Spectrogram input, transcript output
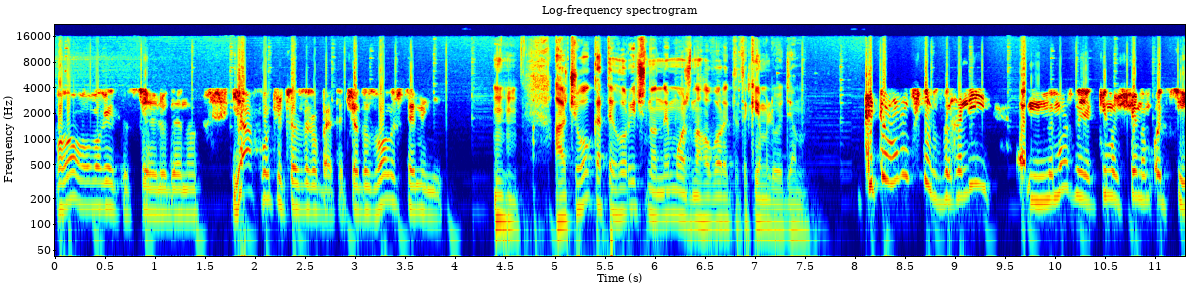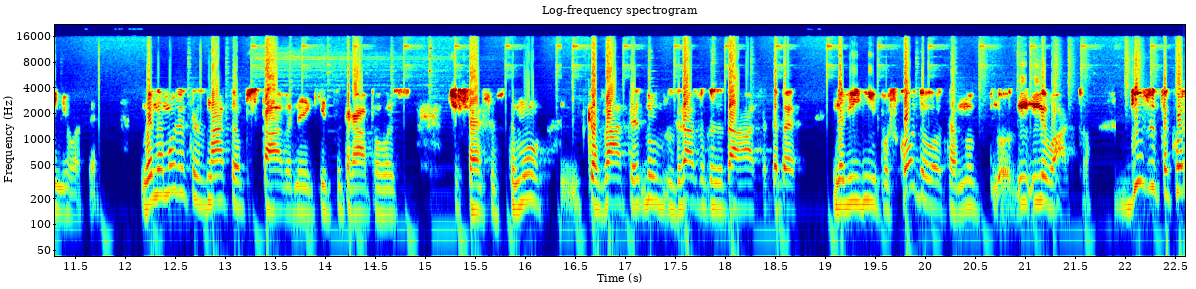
проговорити з цією людиною. Я хочу це зробити. Чи дозволиш ти мені? Угу. А чого категорично не можна говорити таким людям? Категорично взагалі е, не можна якимось чином оцінювати. Ви не можете знати обставини, які це трапилось, чи ще щось. Тому сказати, ну зразу казати, ага, це тебе на війні пошкодило, там ну, ну не варто. Дуже також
